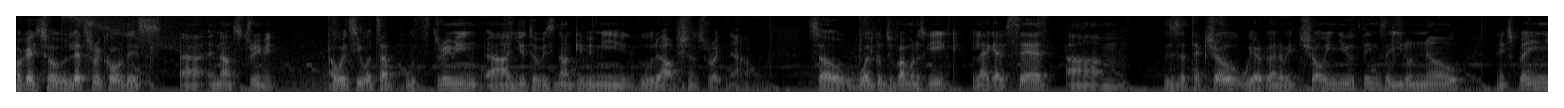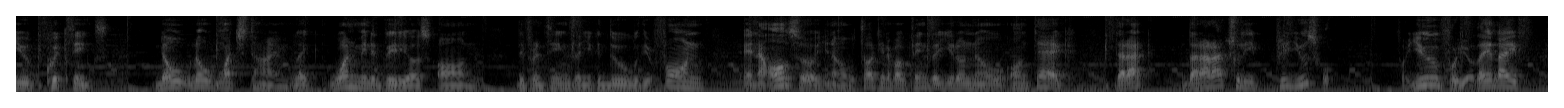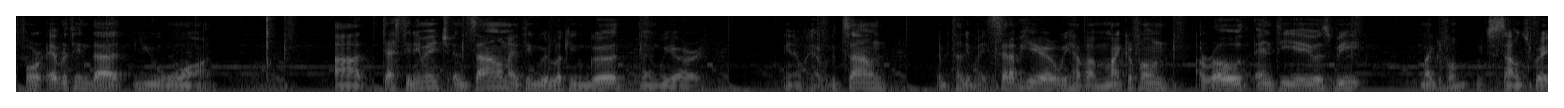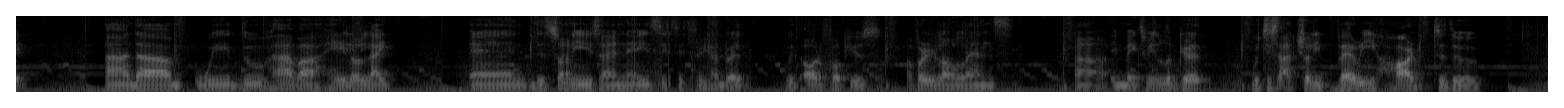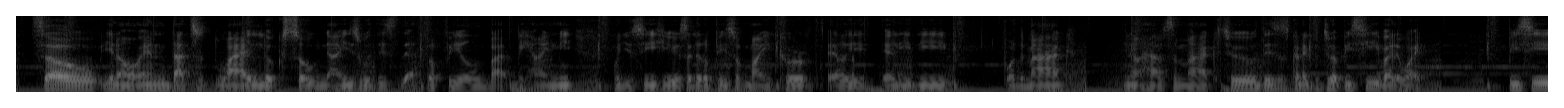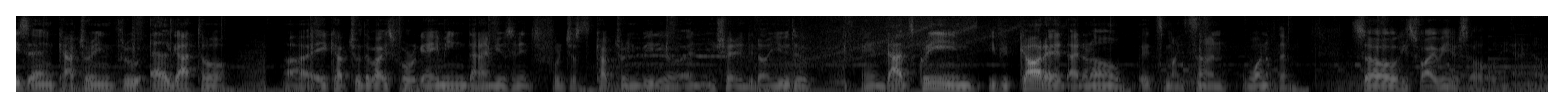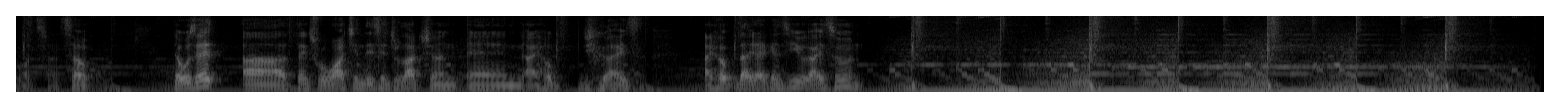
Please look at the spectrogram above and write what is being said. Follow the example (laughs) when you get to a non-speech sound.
Okay, so let's record this uh, and not stream it. I will see what's up with streaming. Uh, YouTube is not giving me good options right now. So welcome to Vamonos Geek. Like I've said, um, this is a tech show. We are going to be showing you things that you don't know and explaining you quick things. No, no much time, like one minute videos on different things that you can do with your phone, and also, you know, talking about things that you don't know on tech that are that are actually pretty useful for you, for your day life, for everything that you want. Uh, testing image and sound, I think we're looking good and we are, you know, we have a good sound. Let me tell you my setup here. We have a microphone, a Rode NT USB microphone, which sounds great. And um, we do have a halo light and the Sony is an a6300 with autofocus, a very long lens. Uh, it makes me look good which is actually very hard to do. So, you know, and that's why I look so nice with this depth of field behind me. What you see here is a little piece of my curved LED for the Mac. You know, I have some Mac too. This is connected to a PC, by the way. PCs and capturing through Elgato, uh, a capture device for gaming that I'm using it for just capturing video and, and sharing it on YouTube. And that screen, if you got it, I don't know, it's my son, one of them. So he's five years old. Yeah, I know about that. So that was it. Uh, thanks for watching this introduction, and I hope (laughs) you guys, I hope that I can see you guys soon.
